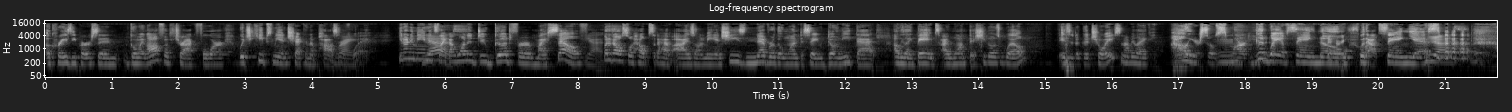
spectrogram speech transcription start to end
a crazy person going off of track for, which keeps me in check in a positive Right. way. You know what I mean? It's like I want to do good for myself, Yes. but it also helps that I have eyes on me. And she's never the one to say, don't eat that. I'll be like, babes, I want this. She goes, well, is it a good choice? And I'll be like, oh, you're so smart. Good way of saying no without saying yes. Yes.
